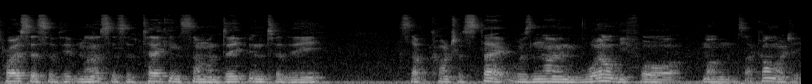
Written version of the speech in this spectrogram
process of hypnosis, of taking someone deep into the subconscious state, was known well before modern psychology.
